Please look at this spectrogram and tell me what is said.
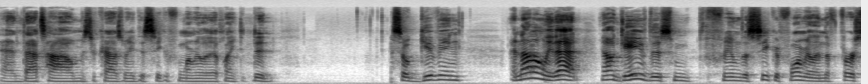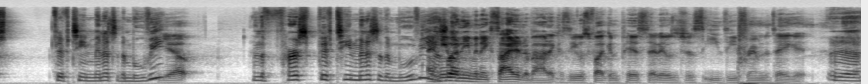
and that's how Mr. Krabs made the secret formula that Plankton didn't. So giving, and not only that, y'all gave this him the secret formula in the first fifteen minutes of the movie yep. In the first 15 minutes of the movie. And he like- wasn't even excited about it because he was fucking pissed that it was just easy for him to take it. yeah,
